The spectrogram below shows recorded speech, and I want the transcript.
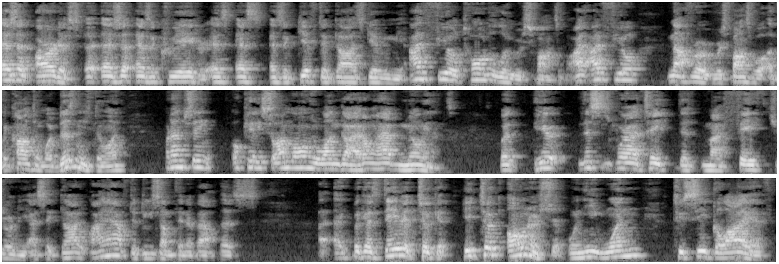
as an artist, as a, as a creator, as, as, as a gift that God's given me, I feel totally responsible. I, I feel not for responsible of the content, what Disney's doing, but I'm saying, okay, so I'm only one guy. I don't have millions. But here, this is where I take the, my faith journey. I say, God, I have to do something about this. I, I, because David took it. He took ownership when he went to see Goliath.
